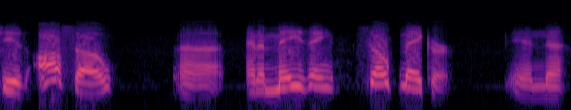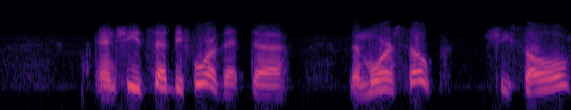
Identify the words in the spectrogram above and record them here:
she is also uh, an amazing soap maker, and uh, and she had said before that uh, the more soap she sold,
